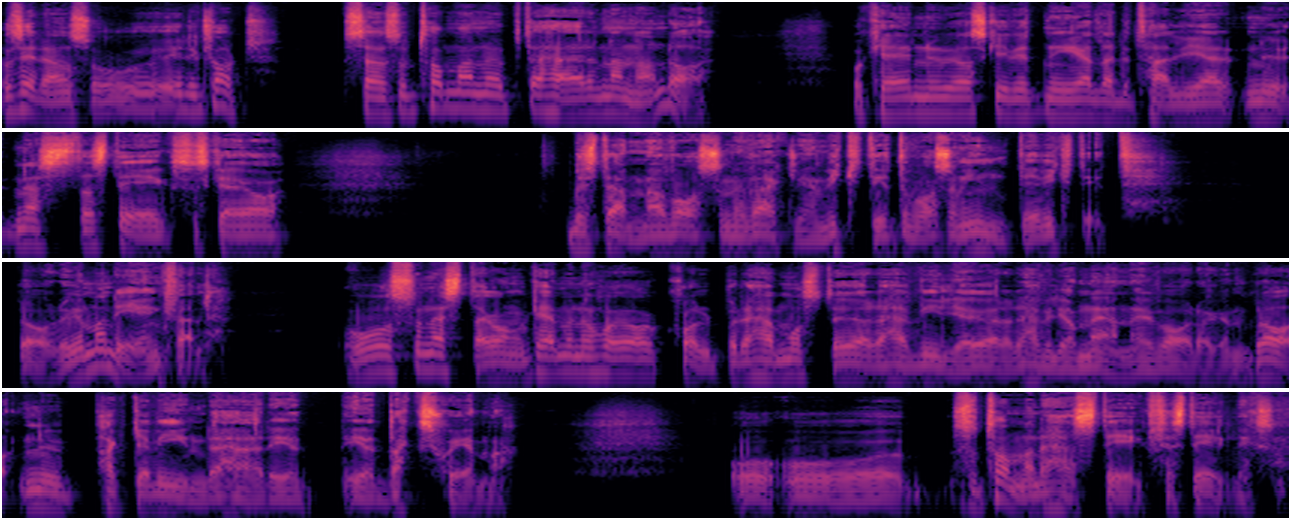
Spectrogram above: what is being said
Och sedan så är det klart. Sen så tar man upp det här en annan dag. Okej, okay, nu har jag skrivit ner alla detaljer. Nu, nästa steg så ska jag bestämma vad som är verkligen viktigt och vad som inte är viktigt. Bra, då gör man det en kväll. Och så nästa gång, okay, men nu har jag koll på det här måste jag göra, det här vill jag göra, det här vill jag med mig i vardagen. Bra, nu packar vi in det här i ett, i ett dagsschema. Och, och, så tar man det här steg för steg. Liksom.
